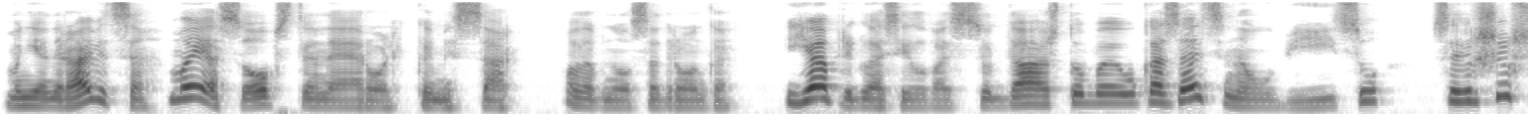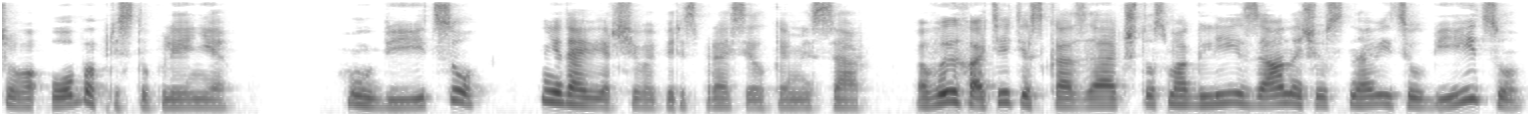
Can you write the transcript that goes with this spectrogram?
«Мне нравится моя собственная роль, комиссар», – улыбнулся Дронго. «Я пригласил вас сюда, чтобы указать на убийцу, совершившего оба преступления». «Убийцу?» – недоверчиво переспросил комиссар. «Вы хотите сказать, что смогли за ночь установить убийцу?»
